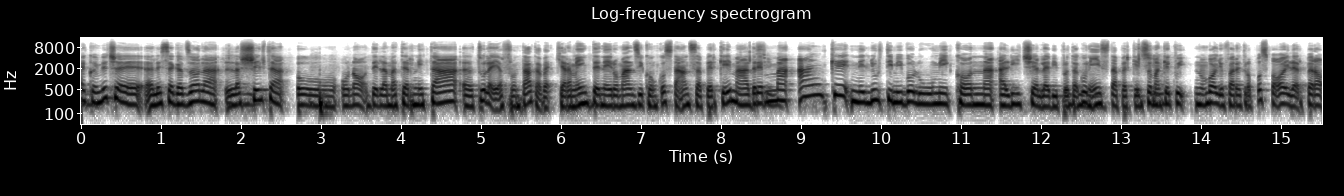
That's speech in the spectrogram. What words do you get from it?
Ecco, invece Alessia Gazzola, la scelta o, o no della maternità, eh, tu l'hai affrontata beh, chiaramente nei romanzi con Costanza perché è madre, sì. ma anche negli ultimi volumi con Alice Allevi protagonista, perché insomma sì. anche qui non voglio fare troppo spoiler, però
